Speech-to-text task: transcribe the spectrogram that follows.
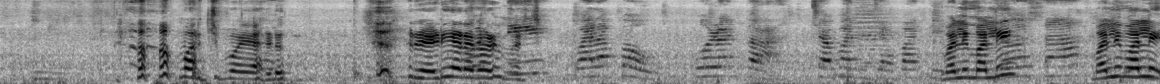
మర్చిపోయాడు. రెడీ అడగడం మర్చి మళ్ళీ మళ్ళీ? మళ్ళీ మళ్ళీ?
